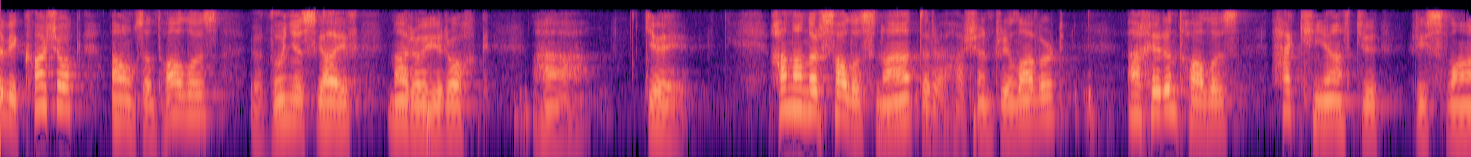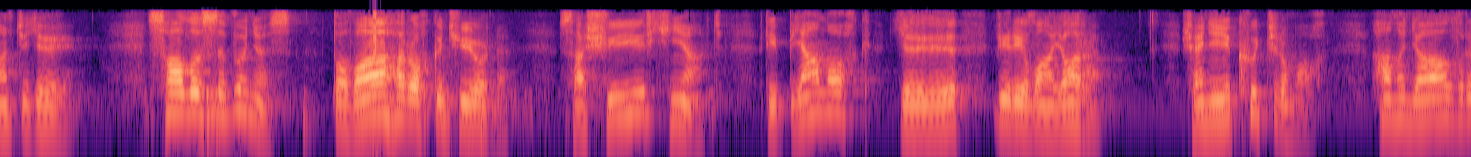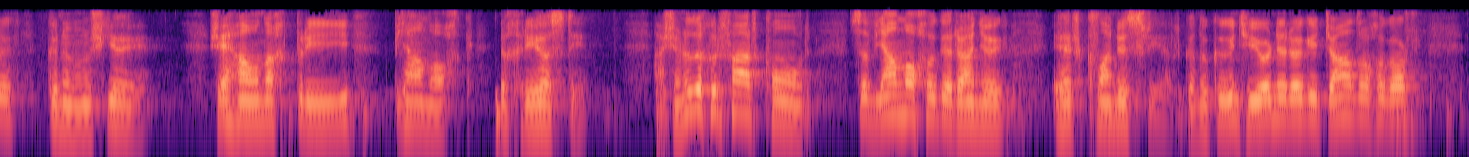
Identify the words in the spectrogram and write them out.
y fi casioch, awns yn talus, y ddwynys gaif, mar. Han an yr salus nader a hasan tri laford, ach er yn talus, ha ciatju rislantju ge. Salus y fwynys, do láharach gon tíúrne, sa sír chiant, rí beanoch je vir i lájara. sé ní an jaalrug gnús je. sé hánach brí beanoch de chríosti. A sin a chur far cór, sa bheanoch a go ranneug ar Israel, gan nu gon tíúrne rugi jaalroch a gort,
